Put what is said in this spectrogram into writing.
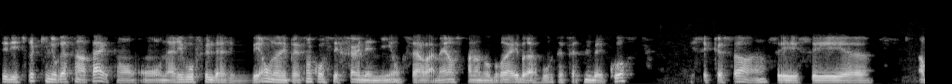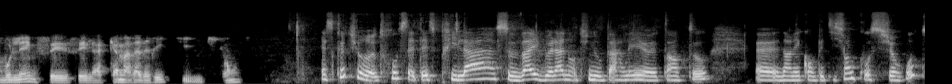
c'est des trucs qui nous restent en tête. On, arrive au fil d'arrivée, on a l'impression qu'on s'est fait un ennemi, on se serre la main, on se prend dans nos bras, hey, bravo, t'as fait une belle course. Et c'est que ça, hein. C'est, c'est, euh, en bout de ligne, c'est, c'est la camaraderie qui, qui compte. Est-ce que tu retrouves cet esprit-là, ce vibe-là dont tu nous parlais euh, tantôt euh, dans les compétitions de course sur route?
